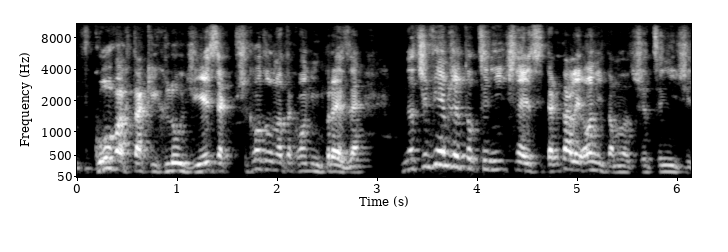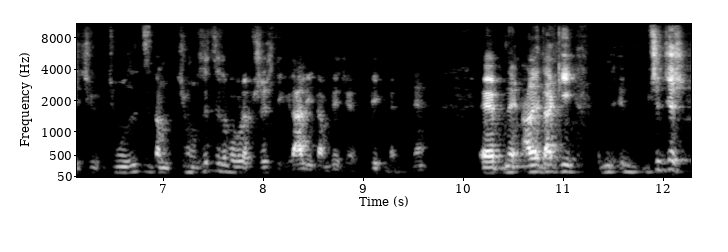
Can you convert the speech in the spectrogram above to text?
w głowach takich ludzi jest, jak przychodzą na taką imprezę, znaczy wiem, że to cyniczne jest i tak dalej, oni tam znaczy cynicznie, ci, ci muzycy tam, ci muzycy to w ogóle przyszli, grali tam, wiecie, Big Band, nie? E, ale taki, przecież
